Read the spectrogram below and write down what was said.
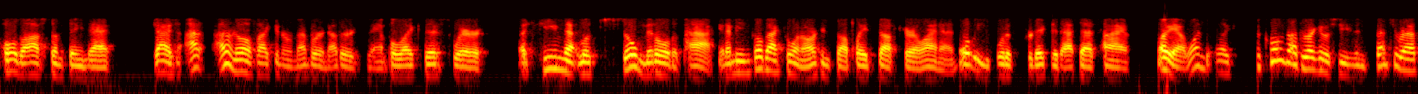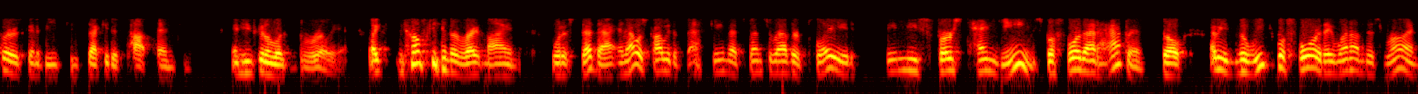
pulled off something that, guys, I, I don't know if I can remember another example like this where a team that looked so middle of the pack. And I mean, go back to when Arkansas played South Carolina. Nobody would have predicted at that time. Oh yeah, one like to close out the regular season, Spencer Rattler is going to be consecutive top ten team, and he's going to look brilliant. Like nobody in their right mind would have said that, and that was probably the best game that Spencer Rattler played in these first ten games before that happened. So I mean, the week before they went on this run,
